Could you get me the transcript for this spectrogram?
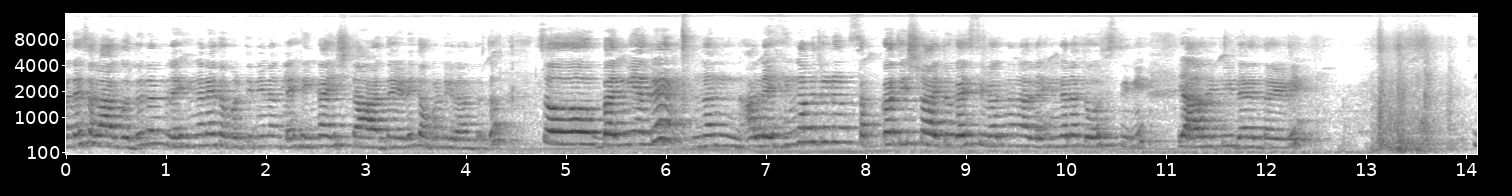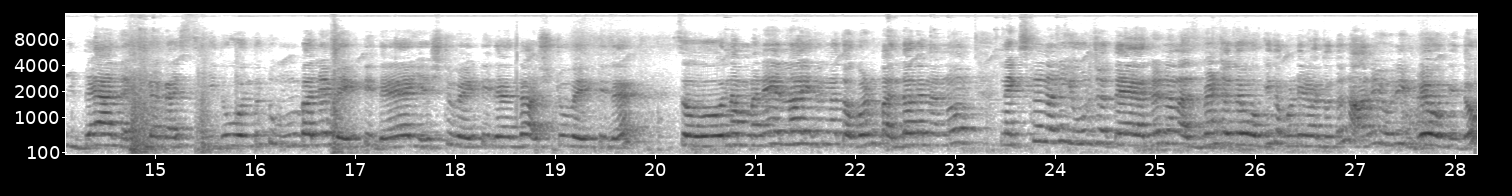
ಒಂದೇ ಸಲ ಆಗೋದು ನಾನು ಲೆಹಂಗಾನೇ ತೊಗೊಳ್ತೀನಿ, ನಂಗೆ ಲೆಹಂಗಾ ಇಷ್ಟ ಅಂತ ಹೇಳಿ ತೊಗೊಂಡಿರೋ ಅಂಥದ್ದು ಸೊ ಬನ್ನಿ ಅಂದ್ರೆ ನನ್ ಆ ಲೆಹೆಂಗ ಮಾತ್ರ ನಂಗೆ ಸಖತ್ ಇಷ್ಟ ಆಯ್ತು ಗೈಸ್ ಇವಾಗ ನಾನು ಆ ಲೆಹೆಂಗಾನ ತೋರಿಸ್ತೀನಿ. ಯಾವ ರೀತಿ ಇದೆ ಅಂತ ಹೇಳಿ. ಇದೆ ಆ ಲೆಹೆಂಗ ಗೈಸ್ ಇದು ಒಂದು ತುಂಬಾನೇ ವೆಯ್ಟ್ ಇದೆ. ಎಷ್ಟು ವೆಯ್ಟ್ ಇದೆ ಅಂದ್ರೆ ಅಷ್ಟು ವೆಯ್ಟ್ ಇದೆ. ಸೊ ನಮ್ಮ ಮನೆಯೆಲ್ಲ ಇದನ್ನ ತಗೊಂಡು ಬಂದಾಗ ನಾನು ನೆಕ್ಸ್ಟ್ ನಾನು ಇವ್ರ ಜೊತೆ ಅಂದ್ರೆ ನನ್ನ ಹಸ್ಬೆಂಡ್ ಜೊತೆ ಹೋಗಿ ತಗೊಂಡಿರೋಂಥದ್ದು ನಾನು ಇವ್ರು ಇಬ್ಬರೇ ಹೋಗಿದ್ದು.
